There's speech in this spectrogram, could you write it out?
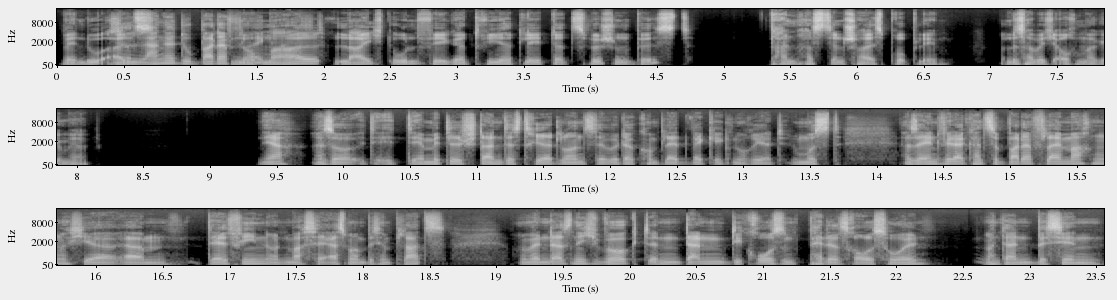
Wenn du als Solange du Butterfly normal kannst. leicht unfähiger Triathlet dazwischen bist, dann hast du ein Scheißproblem. Und das habe ich auch immer gemerkt. Ja, also der Mittelstand des Triathlons, der wird da komplett wegignoriert. Du musst, also entweder kannst du Butterfly machen, hier ähm, Delfin und machst ja erstmal ein bisschen Platz. Und wenn das nicht wirkt, dann, dann die großen Pedals rausholen und dann ein bisschen,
